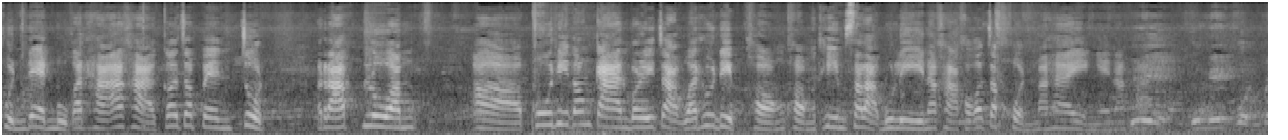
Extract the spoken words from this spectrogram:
ขุนเดชหมูกระทะค่ะ ก็จะเป็นจุดรับรวมเอ่อผู้ที่ต้องการบริจาควัตถุดิบของของทีมสระบุรีนะคะ เขาก็จะขนมาให้อย่างเงี้ยนะคะพรุ่งนี้ขนไป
